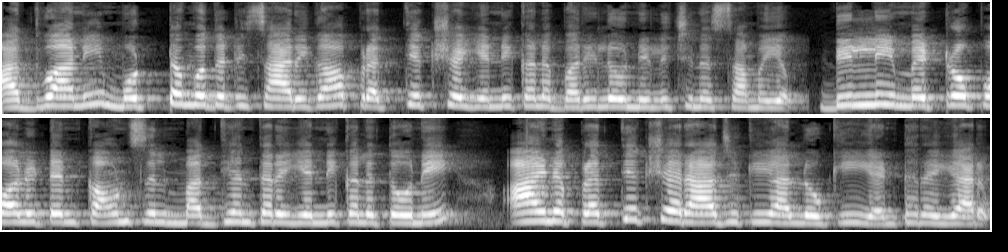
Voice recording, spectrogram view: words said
అద్వానీ మొట్టమొదటిసారిగా ప్రత్యక్ష ఎన్నికల బరిలో నిలిచిన సమయం. ఢిల్లీ మెట్రోపాలిటన్ కౌన్సిల్ మధ్యంతర ఎన్నికలతోనే ఆయన ప్రత్యక్ష రాజకీయాల్లోకి ఎంటర్ అయ్యారు.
